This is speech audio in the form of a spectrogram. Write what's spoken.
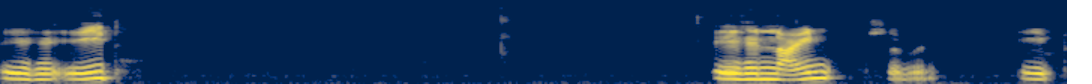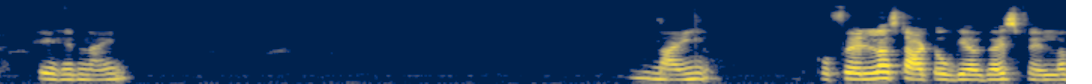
ए oh है एट ए है नाइन सेवन एट ए है नाइन नाइन देखो फैलना स्टार्ट हो गया गाइस फैलना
